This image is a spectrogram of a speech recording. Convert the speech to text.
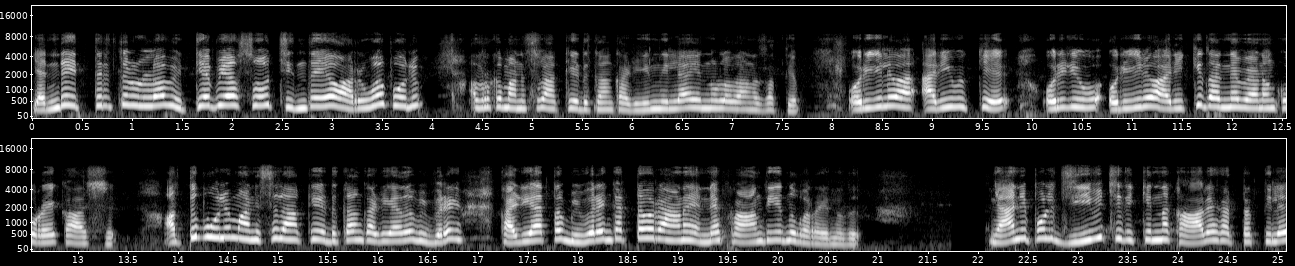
എന്റെ ഇത്തരത്തിലുള്ള വിദ്യാഭ്യാസമോ ചിന്തയോ അറിവോ പോലും അവർക്ക് മനസ്സിലാക്കി എടുക്കാൻ കഴിയുന്നില്ല എന്നുള്ളതാണ് സത്യം. ഒരു കിലോ അരിക്ക് ഒരു രൂപ ഒരു കിലോ അരിക്ക് തന്നെ വേണം കുറേ കാശ്. അതുപോലും മനസ്സിലാക്കി എടുക്കാൻ കഴിയാതെ വിവരം കഴിയാത്ത വിവരം കെട്ടവരാണ് എന്നെ ഭ്രാന്തി എന്ന് പറയുന്നത്. ഞാനിപ്പോൾ ജീവിച്ചിരിക്കുന്ന കാലഘട്ടത്തിലെ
